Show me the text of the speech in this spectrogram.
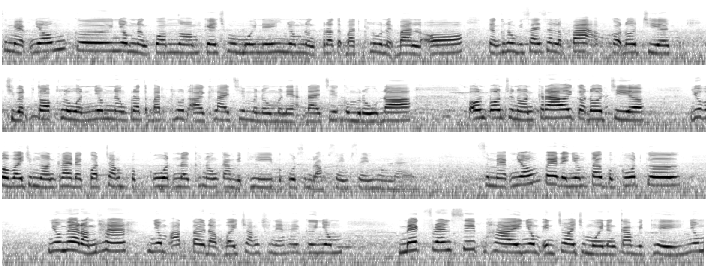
សម្រាប់ខ្ញុំគឺខ្ញុំនឹងពំនាំគេឈ្មោះមួយនេះខ្ញុំនឹងប្រតិបត្តិខ្លួនឲ្យបានល្អទាំងក្នុងវិស័យសិល្បៈក៏ដូចជាជីវិតផ្ទាល់ខ្លួនខ្ញុំនឹងប្រតិបត្តិខ្លួនឲ្យខ្លាយជាមនុស្សម្នាក់ដែលជាគំរូដល់បងប្អូនជំនាន់ក្រោយក៏ដូចជាយុវវ័យជំនាន់ក្រោយដែលគាត់ចង់ប្រកួតនៅក្នុងកម្មវិធីប្រកួតសម្រាប់ផ្សេងៗផងដែរ សម្រាប់ខ្ញុំពេលដែលខ្ញុំទៅប្រកួតគឺខ្ញុំមានអារម្មណ៍ថាខ្ញុំអត់ទៅដើម្បីចង់ឈ្នះហើយគឺខ្ញុំ make friendship ហើយខ្ញុំ enjoy ជាមួយនឹងកម្មវិធីខ្ញុំ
